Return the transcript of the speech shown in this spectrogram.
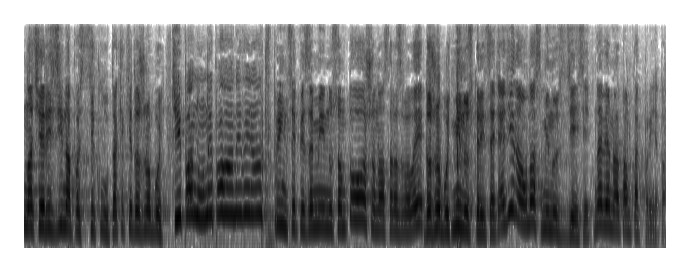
наче резина по стеклу, так як і должно бути. Типа, ну непоганий варіант. В принципі, за мінусом того, що нас розвели, должно бути мінус 31, а у нас мінус 10. Наверное, там так прийнято.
